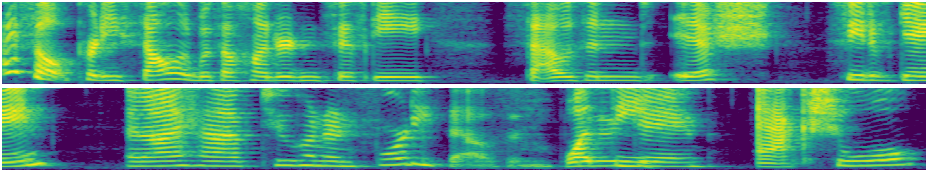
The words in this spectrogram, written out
I felt pretty solid with 150,000 ish feet of gain. And I have 240,000. What the game. Actual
